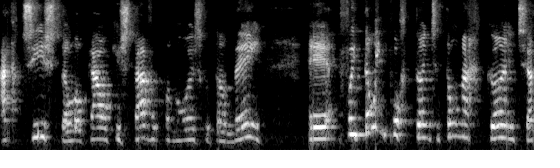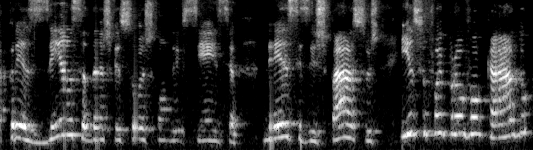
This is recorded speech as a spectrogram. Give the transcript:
artista local que estava conosco também, é, foi tão importante, tão marcante a presença das pessoas com deficiência nesses espaços, isso foi provocado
